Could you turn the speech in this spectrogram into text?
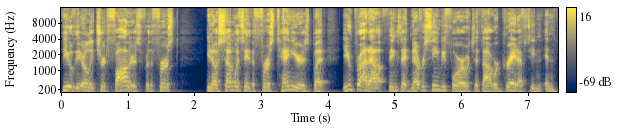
view of the early church fathers for the first you know, some would say the first 10 years, but you brought out things I'd never seen before, which I thought were great. I've seen in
